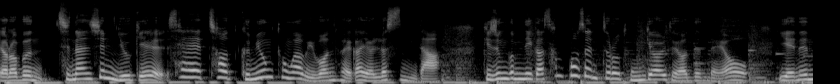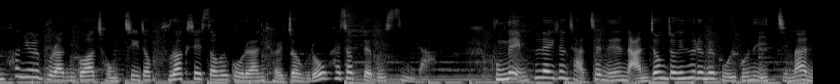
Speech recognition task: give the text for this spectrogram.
여러분, 지난 16일 새해 첫 금융통화위원회가 열렸습니다. 기준금리가 3%로 동결되었는데요. 이에는 환율 불안과 정치적 불확실성을 고려한 결정으로 해석되고 있습니다. 국내 인플레이션 자체는 안정적인 흐름을 보이고는 있지만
